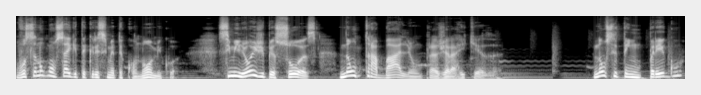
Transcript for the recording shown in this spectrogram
Você não consegue ter crescimento econômico se milhões de pessoas não trabalham para gerar riqueza? Não se tem emprego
